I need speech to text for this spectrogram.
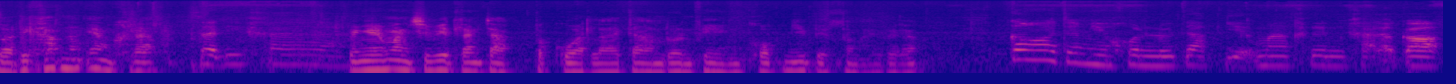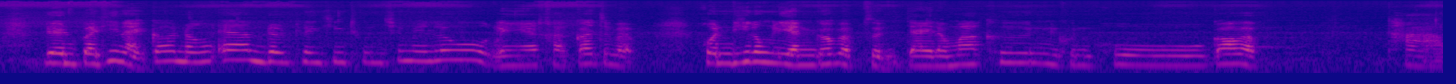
สวัสดีครับน้องแอมครับ สวัสดีค่ะ เป็นไงบ้างชีวิตหลังจากประกวดรายการดวลเพลงครบ21สมัยไปแล้ว ก็จะมีคนรู้จักเยอะมากขึ้นค่ะ แล้วก็เดินไปที่ไหนก็น้องแอมเดินเพลงชิงทุนใช่ไหมลูกอะไรเงี้ยค่ะ ก็จะแบบคนที่โรงเรียนก็แบบสนใจเรามากขึ้น คุณครูก็แบบถาม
